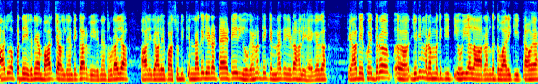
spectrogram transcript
ਆਜੋ ਆਪਾਂ ਦੇਖਦੇ ਆਂ ਬਾਹਰ ਚੱਲਦੇ ਆਂ ਤੇ ਘਰ ਵੇਖਦੇ ਆਂ ਥੋੜਾ ਜਿਹਾ। ਆਲੇ ਦਾਲੇ ਪਾਸੋਂ ਵੀ ਕਿੰਨਾ ਕੁ ਜਿਹੜਾ ਟੈ ਢੇਰੀ ਹੋ ਗਿਆ ਨਾ ਤੇ ਕਿੰਨਾ ਕੁ ਜਿਹੜਾ ਹਲੇ ਹੈਗਾਗਾ। ਤੇ ਆਹ ਦੇਖੋ ਇੱਧਰ ਜਿਹੜੀ ਮੁਰੰਮਤ ਕੀਤੀ ਹੋਈ ਆ, ਲਾਲ ਰੰਗ ਦੁਬਾਰੇ ਕੀਤਾ ਹੋਇਆ।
